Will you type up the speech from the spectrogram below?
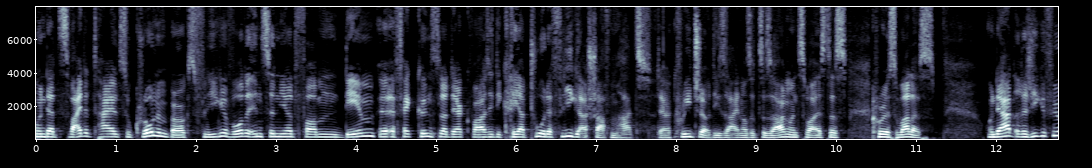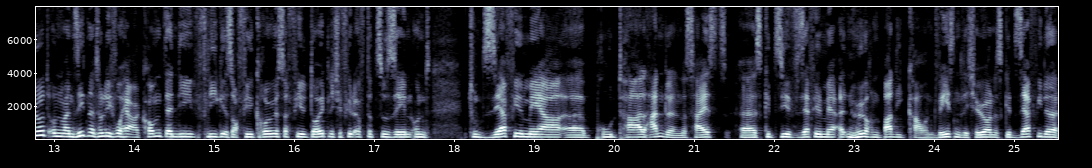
Und der zweite Teil zu Cronenbergs Fliege wurde inszeniert von dem äh, Effektkünstler, der quasi die Kreatur der Fliege erschaffen hat. Der Creature Designer sozusagen. Und zwar ist das Chris Wallace. Und er hat Regie geführt und man sieht natürlich, woher er kommt, denn die Fliege ist auch viel größer, viel deutlicher, viel öfter zu sehen und tut sehr viel mehr äh, brutal handeln. Das heißt, äh, es gibt sehr viel mehr einen höheren Bodycount, wesentlich höher. Und es gibt sehr viele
